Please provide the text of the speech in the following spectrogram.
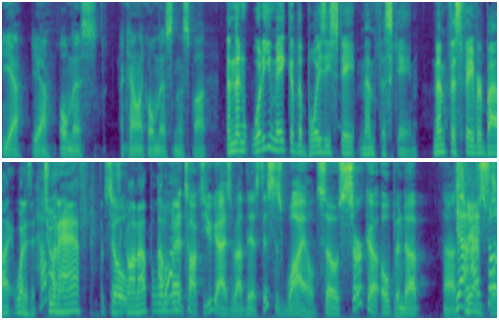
Yeah, yeah. Ole Miss. I kind of like Ole Miss in this spot. And then what do you make of the Boise State Memphis game? Memphis favored by like what is it, How two and a half? Has it gone up a little bit? I wanted bit? to talk to you guys about this. This is wild. So Circa opened up. Uh, Yeah, Circa I saw.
